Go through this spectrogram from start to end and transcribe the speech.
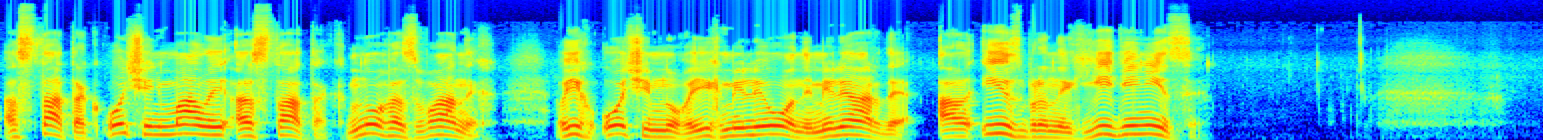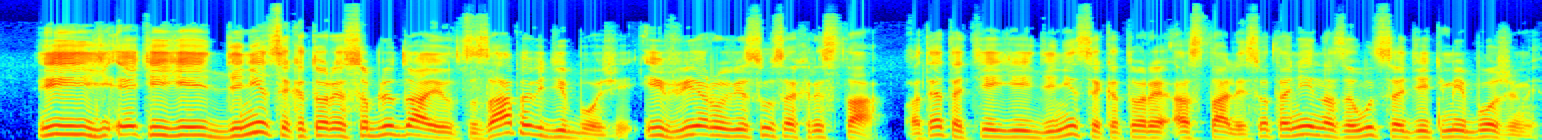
остаток, очень малый остаток, много званых, их очень много, их миллионы, миллиарды, а избранных единицы. И эти единицы, которые соблюдают заповеди Божьи и веру в Иисуса Христа, вот это те единицы, которые остались, вот они назовутся детьми Божьими,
